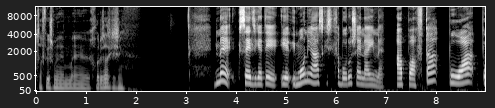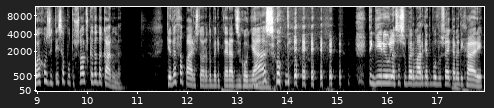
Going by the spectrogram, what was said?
Του αφήσουμε με... χωρίς άσκηση. Ναι, ξέρεις γιατί. Η, η μόνη άσκηση θα μπορούσε να είναι από αυτά που, α- που έχω ζητήσει από τους άλλους και δεν τα κάνουν. Και δεν θα πάρεις τώρα τον περιπτερά της γωνιάς, ούτε την κυριούλα στο σούπερ μάρκετ που τους έκανε τη χάρη.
